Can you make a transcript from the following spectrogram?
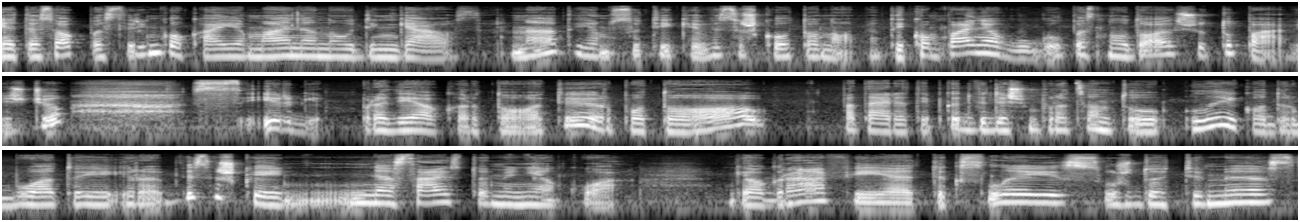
Jie tiesiog pasirinko ką jie manė naudingiausia ne? Tai jiems suteikė visišką autonomiją. Tai kompanija google pasinaudojus šitu pavyzdžiu irgi pradėjo kartoti ir po to padarė taip kad dvidešim procentų laiko darbuotojai yra visiškai nesaistomi niekuo geografija tikslais užduotimis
